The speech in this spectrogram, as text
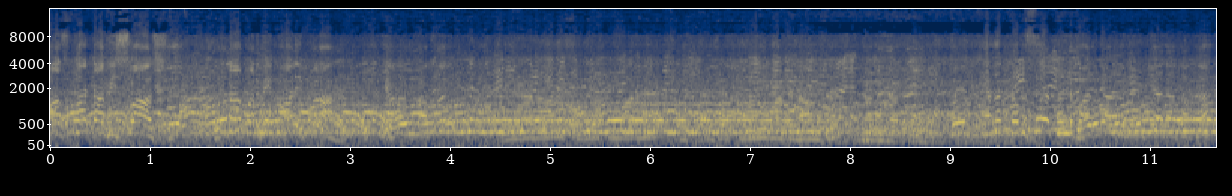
आस्था का विश्वास कोरोना पर भी भारी पड़ा है। हैं तो यहाँ कब से अखंड पाठ का आयोजन किया जाता था और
